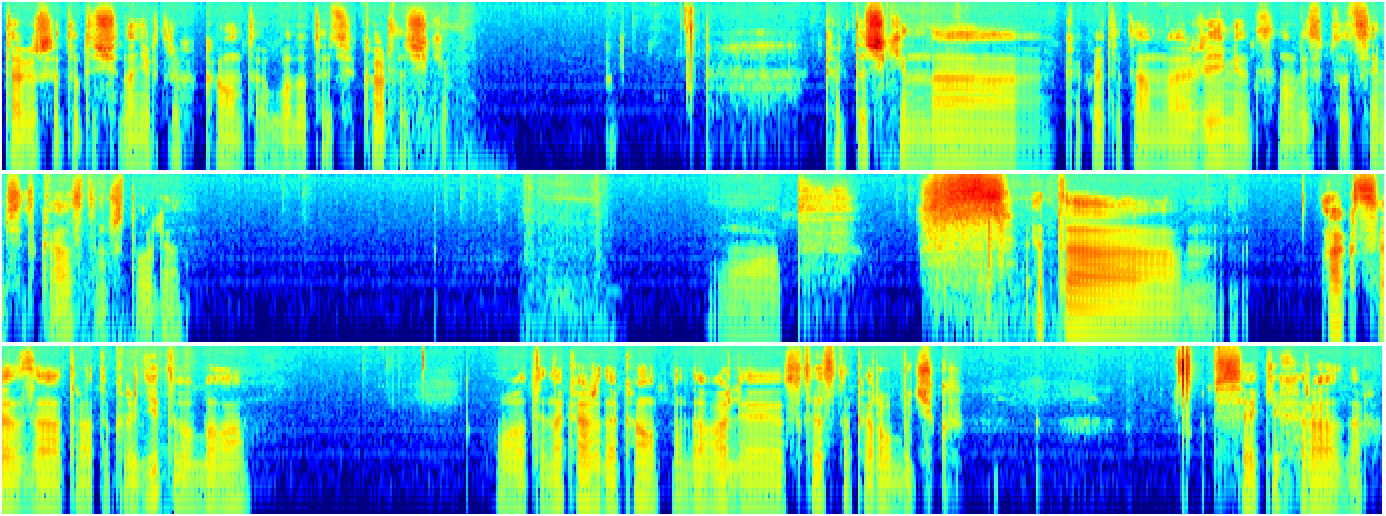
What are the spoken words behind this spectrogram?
также тут еще на некоторых аккаунтах будут эти карточки. Карточки на какой-то там Ремингтон 870 кастом, что ли. Вот. Это акция за трату кредитов была. Вот, и на каждый аккаунт мы давали, соответственно, коробочку всяких разных.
